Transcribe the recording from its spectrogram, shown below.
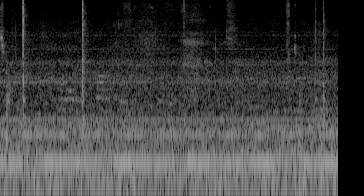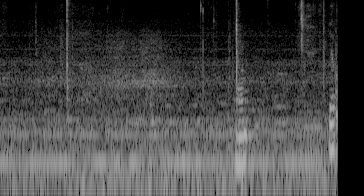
Sure. One. Yep.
